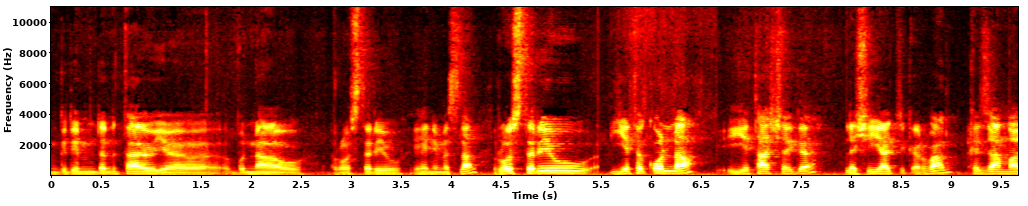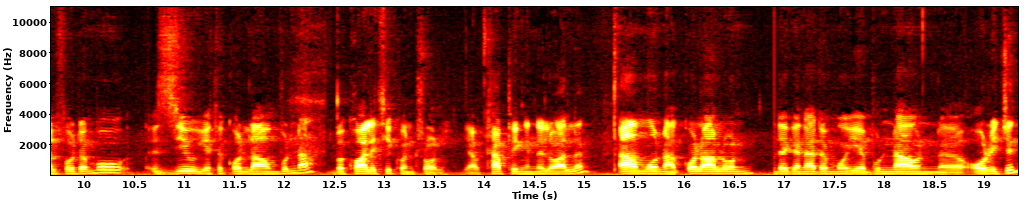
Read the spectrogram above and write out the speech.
እንግዲህ እንደምታየው የቡናው ሮስተሪው ይሄን ይመስላል። ሮስተሪው እየተቆላ እየታሸገ ለሽያጭ ይቀርባል። ከዛም አልፎ ደግሞ እዚሁ የተቆላውን ቡና በ quality control ያው cupping እንለዋለን ጣዕሙን፣ አቆላሉን እንደገና ደግሞ የቡናውን origin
